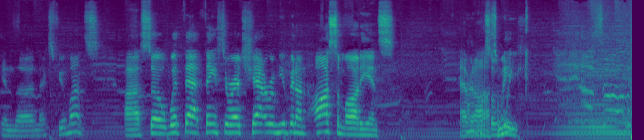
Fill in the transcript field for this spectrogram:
in the next few months. Uh, so with that, thanks to our chat room. You've been an awesome audience. Have an Have an awesome, awesome week. week.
